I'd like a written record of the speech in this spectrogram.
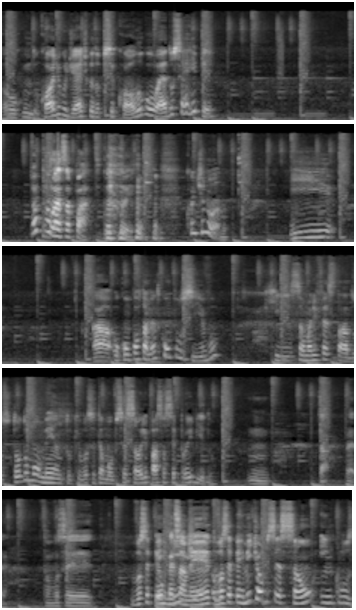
O, o código de ética do psicólogo é do CRP. Vamos pular essa parte. Continuando. E ah, o comportamento compulsivo, que são manifestados todo momento que você tem uma obsessão, ele passa a ser proibido. hum, tá, pera. Então você. Você Tem um permite, pensamento. você permite a obsessão, inclu,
